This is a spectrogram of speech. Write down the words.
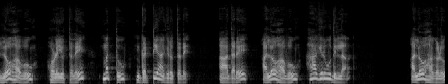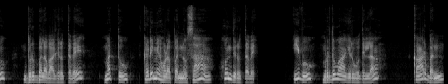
ಲೋಹವು ಹೊಳೆಯುತ್ತದೆ ಮತ್ತು ಗಟ್ಟಿಯಾಗಿರುತ್ತದೆ. ಆದರೆ ಅಲೋಹವು ಹಾಗಿರುವುದಿಲ್ಲ. ಅಲೋಹಗಳು ದುರ್ಬಲವಾಗಿರುತ್ತವೆ ಮತ್ತು ಕಡಿಮೆ ಹೊಳಪನ್ನು ಸಹ ಹೊಂದಿರುತ್ತವೆ. ಇವು ಮೃದುವಾಗಿರುವುದಿಲ್ಲ. ಕಾರ್ಬನ್,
